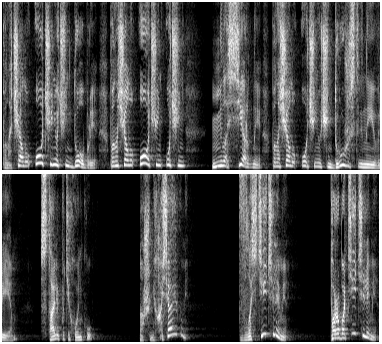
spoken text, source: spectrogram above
поначалу очень-очень добрые, поначалу очень-очень милосердные, поначалу очень-очень дружественные евреям, стали потихоньку нашими хозяевами, властителями, поработителями.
